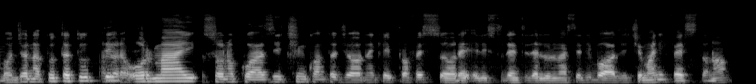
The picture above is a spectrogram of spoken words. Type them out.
buongiorno a tutte e tutti. Allora, ormai sono quasi 50 giorni che i professori e gli studenti dell'Università di Boasi ci manifestano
